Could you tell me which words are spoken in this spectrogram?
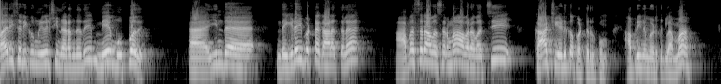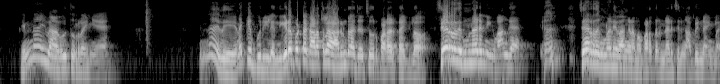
பரிசளிக்கும் நிகழ்ச்சி நடந்தது மே முப்பது. இந்த இந்த இடைப்பட்ட காலத்தில் அவசர அவசரமாக அவரை வச்சு காட்சி எடுக்கப்பட்டிருக்கும். அப்படின்னு நம்ம எடுத்துக்கலாமா? என்ன இவன் அவுத்துடுறாங்க? என்ன இது? எனக்கே புரியல. இந்த இடப்பட்ட காலத்தில் அருண்ராஜ் வச்சு ஒரு படம் எடுத்தாங்களோ? சேர்றதுக்கு முன்னாடி நீங்கள் வாங்க. சேர்றதுக்கு முன்னாடி வாங்க. நம்ம படத்தில் நடிச்சிருங்க அப்படின்னாங்களா?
